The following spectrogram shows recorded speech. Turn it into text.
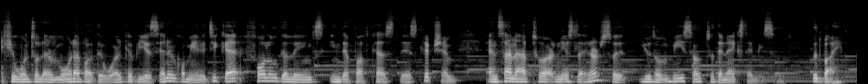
If you want to learn more about the work of ESN and Community Care, follow the links in the podcast description and sign up to our newsletter so you don't miss out to the next episode. Goodbye.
